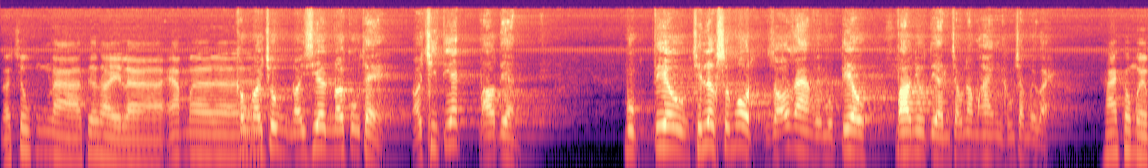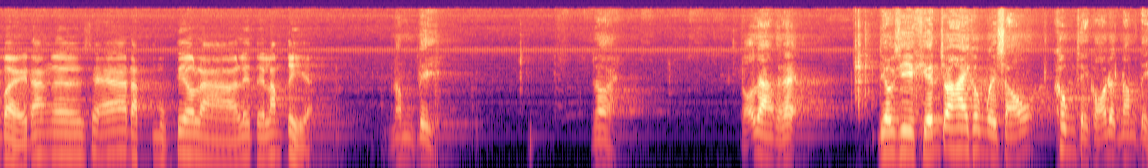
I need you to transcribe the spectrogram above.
Nói chung là thưa thầy là em ờ, không nói chung nói riêng nói cụ thể nói chi tiết bao tiền. Mục tiêu chiến lược số 1 rõ ràng về mục tiêu bao nhiêu tiền trong năm 2017 2017 đang ờ, sẽ đặt mục tiêu là lên tới 5 tỷ ạ. 5 tỷ rồi. Rõ ràng rồi đấy. Điều gì khiến cho 2016 không thể có được 5 tỷ?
